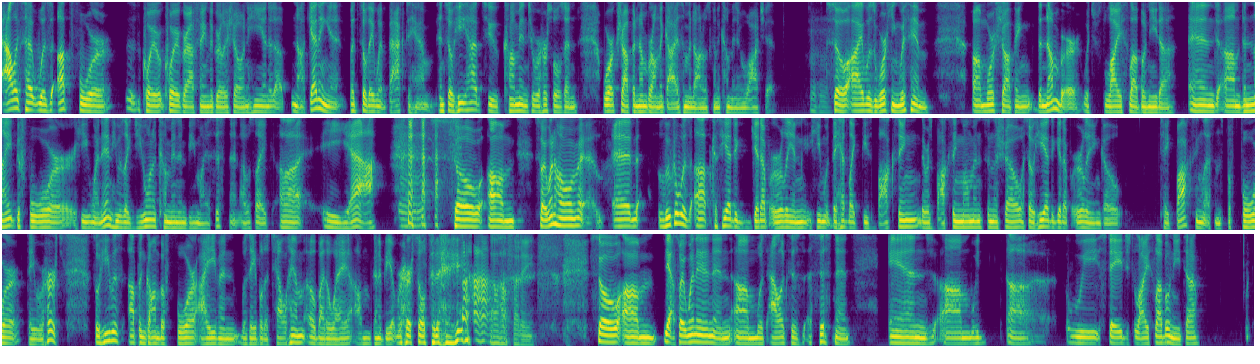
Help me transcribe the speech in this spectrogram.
alex had, was up for choreo- choreographing the girlie show and he ended up not getting it but so they went back to him and so he had to come into rehearsals and workshop a number on the guys and madonna was going to come in and watch it Mhm. so I was working with him, um, workshopping the number, which was La Isla Bonita. And um, the night before he went in, he was like, "Do you want to come in and be my assistant?" I was like, "Uh, yeah." Mhm. so, um, so I went home, and Luca was up because he had to get up early, and he they had like these boxing. There was boxing moments in the show, so he had to get up early and go take boxing lessons before they rehearsed. So he was up and gone before I even was able to tell him, oh, by the way, I'm going to be at rehearsal today. Oh, how funny. so um, yeah, so I went in and um, was Alex's assistant, and um, we uh, we staged La Isla Bonita,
